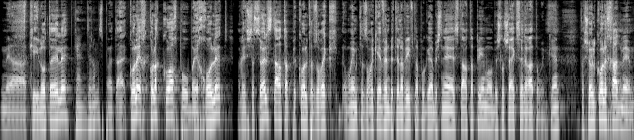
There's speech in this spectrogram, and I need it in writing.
מהקהילות האלה. כן, זה לא מספיק. כל, כל הכוח פה הוא ביכולת, הרי כשאתה שואל סטארט-אפ בכל, אתה זורק, אומרים, אתה זורק אבן בתל אביב, אתה פוגע בשני סטארט-אפים או בשלושה אקסלרטורים, כן? אתה שואל כל אחד מהם,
